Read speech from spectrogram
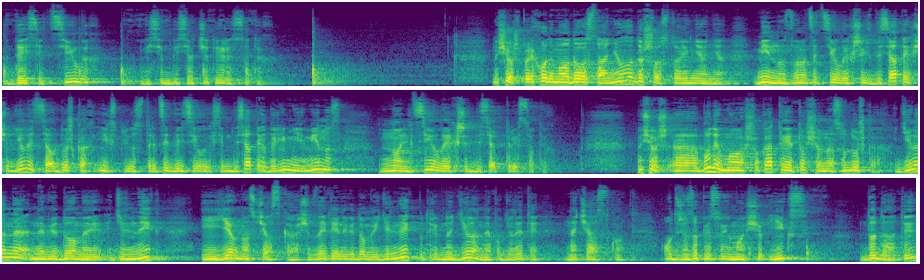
10,84. Ну що ж, переходимо до останнього, до шостого рівняння. Мінус 12,6, що ділиться в дужках х плюс 32,7 дорівнює мінус 0,63. Ну що ж, е, будемо шукати те, що в нас у дужках. Ділене невідомий дільник і є в нас частка. Щоб знайти невідомий дільник, потрібно ділене поділити на частку. Отже, записуємо, що х додати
